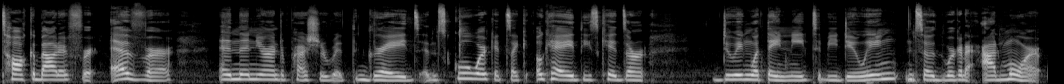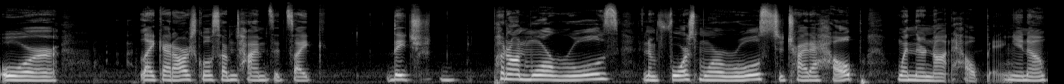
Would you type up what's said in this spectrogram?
talk about it forever and then you're under pressure with grades and schoolwork. It's like okay these kids aren't doing what they need to be doing and so we're going to add more. Or like at our school sometimes it's like they tr- put on more rules and enforce more rules to try to help when they're not helping you know?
